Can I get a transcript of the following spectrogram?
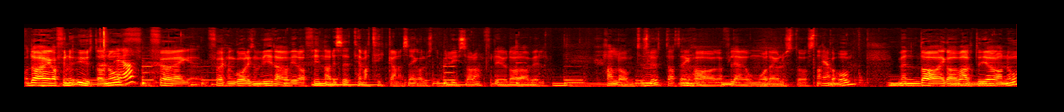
og har jeg funnet ut av nå, Ja. før, jeg, før jeg kan gå liksom videre og videre og finne disse tematikkene som jeg har lyst til å belyse, da, for det er jo det det vil handle om til slutt, at jeg har flere områder jeg har lyst til å snakke Ja. om. Men det jeg har valgt å gjøre nå,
